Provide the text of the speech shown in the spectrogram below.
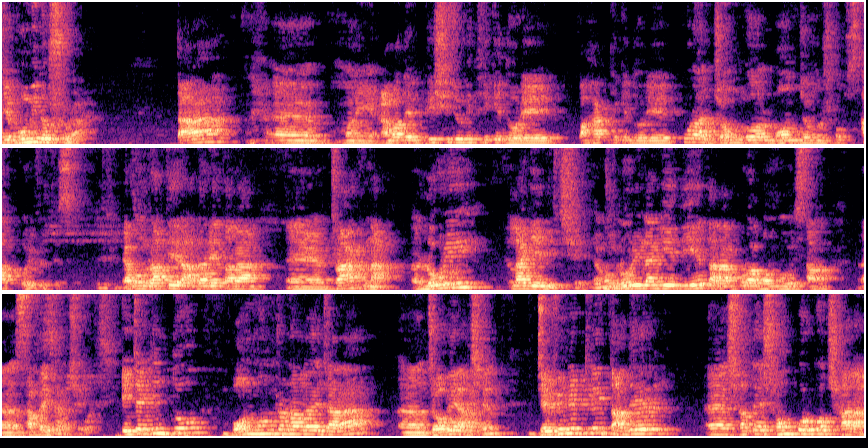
যে ভূমিদস্যুরা তারা মানে আমাদের কৃষি জমি থেকে ধরে পাহাড় থেকে ধরে পুরা জঙ্গল বন জঙ্গল সব সাফ করে ফেলতেছে। এবং রাতের আধারে তারা ট্রাক না লরি লাগিয়ে দিচ্ছে। এবং লরি লাগিয়ে দিয়ে তারা পুরা বনভূমি সাফাই করছে। এটা কিন্তু বন মন্ত্রণালয়ে যারা জবে আছেন ডেফিনেটলি তাদের সাথে সম্পর্ক ছাড়া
